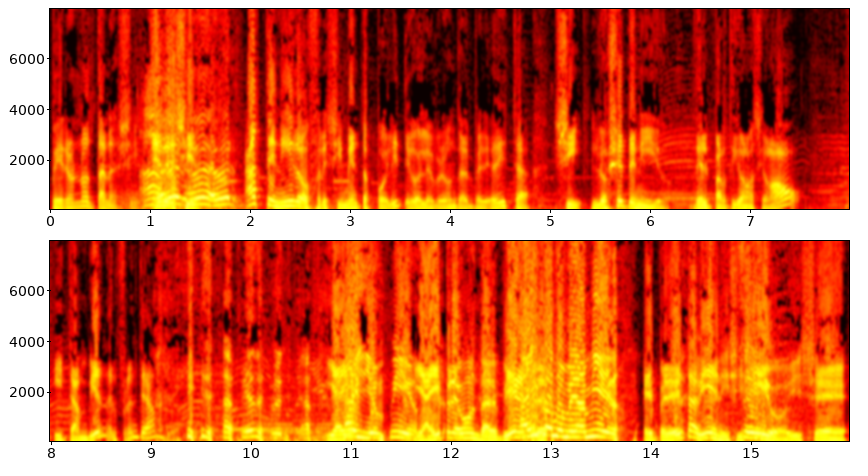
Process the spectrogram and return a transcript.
pero no tan así. Ah, es ver, decir, a ver, a ver. ¿has tenido ofrecimientos políticos? Le pregunta el periodista. Sí, los he tenido del Partido Nacional y también del Frente Amplio. Y ahí, Ay, Dios mío. Y ahí pregunta el bien. Ahí cuando me da miedo. El periodista bien incisivo y dice,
